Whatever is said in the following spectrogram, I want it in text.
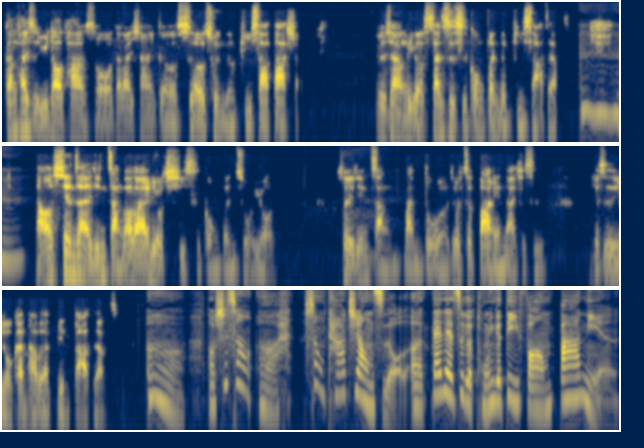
刚开始遇到它的时候，大概像一个十二寸的披萨大小，就像一个三四十公分的披萨这样子。嗯嗯嗯。然后现在已经长到大概六七十公分左右了，所以已经长蛮多了。就这八年来，其实也是有看它在变大这样子。嗯，老师像呃像他这样子哦，呃待在这个同一个地方八年。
